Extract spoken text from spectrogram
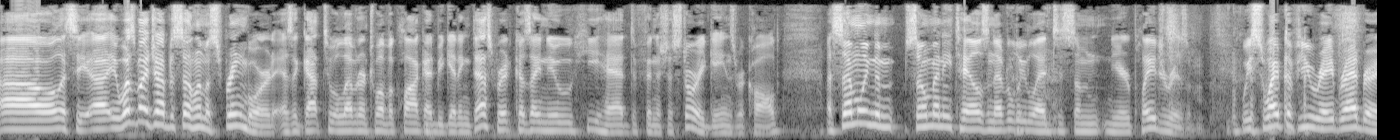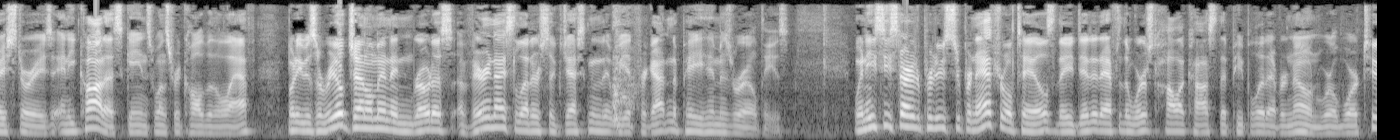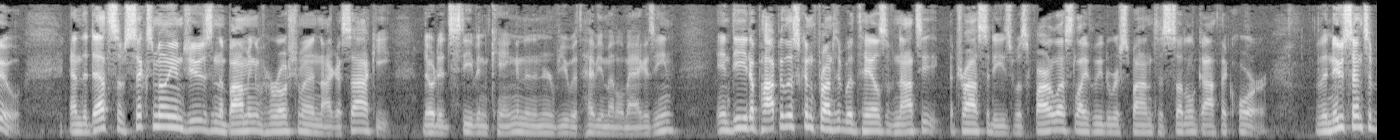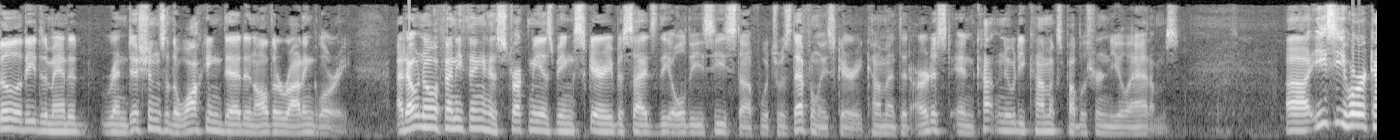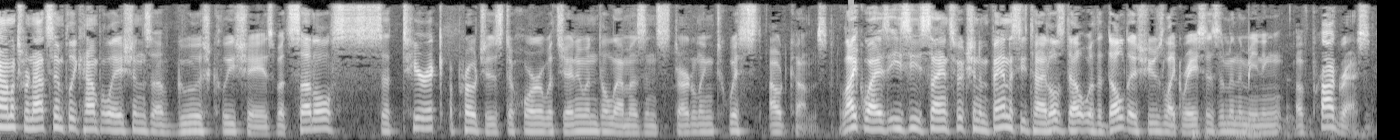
Uh, let's see. Uh, it was my job to sell him a springboard. As it got to 11 or 12 o'clock, I'd be getting desperate because I knew he had to finish a story, Gaines recalled. Assembling them so many tales inevitably led to some near plagiarism. We swiped a few Ray Bradbury stories, and he caught us, Gaines once recalled with a laugh. But he was a real gentleman and wrote us a very nice letter suggesting that we had forgotten to pay him his royalties. When EC started to produce supernatural tales, they did it after the worst Holocaust that people had ever known, World War II, and the deaths of six million Jews in the bombing of Hiroshima and Nagasaki, noted Stephen King in an interview with Heavy Metal magazine. Indeed, a populace confronted with tales of Nazi atrocities was far less likely to respond to subtle Gothic horror. The new sensibility demanded renditions of The Walking Dead in all their rotting glory. I don't know if anything has struck me as being scary besides the old EC stuff, which was definitely scary, commented artist and continuity comics publisher Neal Adams. Uh, EC horror comics were not simply compilations of ghoulish cliches, but subtle, satiric approaches to horror with genuine dilemmas and startling twist outcomes. Likewise, EC's science fiction and fantasy titles dealt with adult issues like racism and the meaning of progress.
